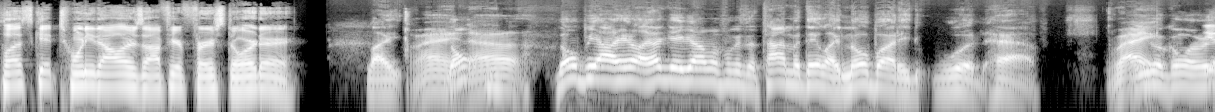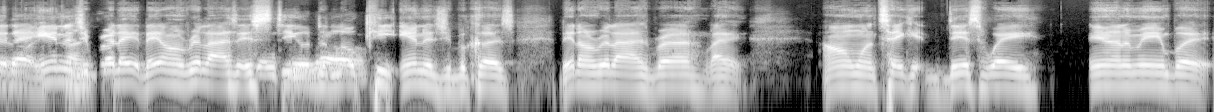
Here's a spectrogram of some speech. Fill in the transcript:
plus get $20 off your first order. Like Right, don't dog. don't be out here like I gave y'all motherfuckers a time of day like nobody would have. Right. You go over that like, energy, bro. They, they don't realize it's still the low key energy because they don't realize, bro. Like, I don't want to take it this way. You know what I mean? But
